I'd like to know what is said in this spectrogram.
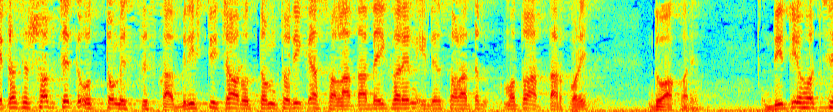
এটা হচ্ছে সবচেয়ে উত্তম ইস্তেস্কা বৃষ্টি চাওয়ার উত্তম তরিকা সলাত আদায় করেন, ঈদের সলাতের মতো আর তারপরে দোয়া করেন। দ্বিতীয় হচ্ছে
